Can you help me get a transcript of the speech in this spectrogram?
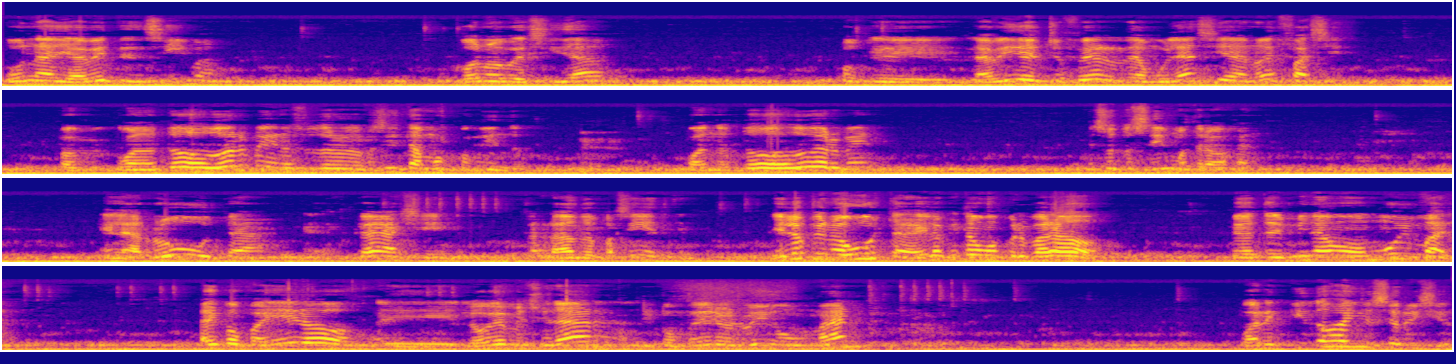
una diabetes encima, con obesidad, porque la vida del chofer de ambulancia no es fácil. Porque cuando todos duermen, nosotros recién estamos comiendo. Cuando todos duermen, nosotros seguimos trabajando. En la ruta, en las calles, trasladando pacientes. Es lo que nos gusta, es lo que estamos preparados. Pero terminamos muy mal. Hay compañeros, eh, lo voy a mencionar, el compañero Luis Guzmán, 42 años de servicio.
